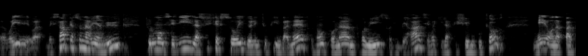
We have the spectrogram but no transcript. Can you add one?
euh, voyez, voilà. Mais ça, personne n'a rien vu. Tout le monde s'est dit, la successorie de l'Éthiopie va naître, donc on a un Premier ministre libéral. C'est vrai qu'il affichait beaucoup de choses, mais on n'a pas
